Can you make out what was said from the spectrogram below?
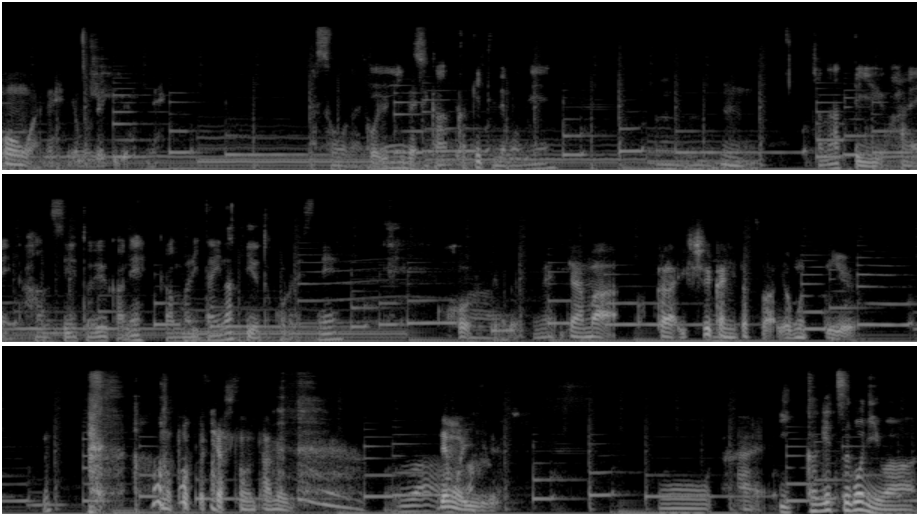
本はね、読むべきですね。そうだこういう時間かけてでもね。うんうんうん。かなっていう、はい、反省というかね、頑張りたいなっていうところですね。こうですね。じゃあまあ、ここから1週間に1つは読むっていう、ね このポッドキャストのために。でもいいです。もはい。う、1ヶ月後には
